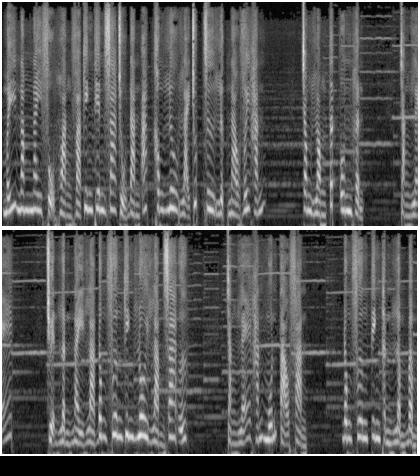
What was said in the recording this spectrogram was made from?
Mấy năm nay Phụ Hoàng và Kinh Thiên gia chủ đàn áp không lưu lại chút dư lực nào với hắn. Trong lòng tất ôn hận. Chẳng lẽ chuyện lần này là Đông Phương Kinh Lôi làm ra ư? Chẳng lẽ hắn muốn tạo phản? Đông Phương tinh thần lẩm bẩm.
